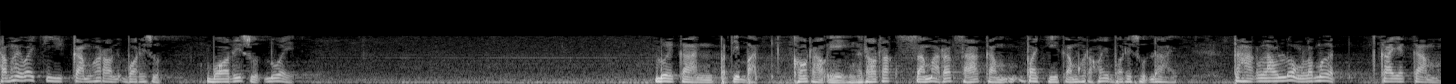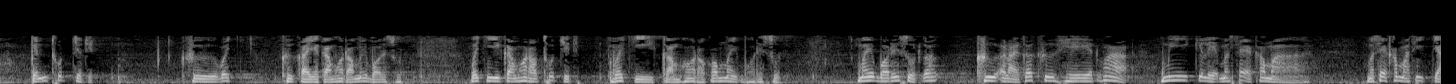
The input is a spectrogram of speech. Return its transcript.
ทำให้วิจีกรรมของเราบริสุทธิ์ บริสุทธิ์ด้วย ด้วยการปฏิบัติของเราเอง เรารักสามารถรักษากรรมวิจีกรรมของเราให้บริสุทธิ์ได้ ถ้าหากเราล่วงละเมิดกายกรรมเป็นทุจริต คือวิคือกายกรรมของเราไม่บริสุทธิ์วิจีกรรมของเราทุจริต วิจีกรรมของเราก็ไม่บริสุทธิ์ ไม่บริสุทธิ์ก็คืออะไรก็คือเหตุว่ามีกิเลสมาแทรกเข้ามา มาแทรกเข้ามาที่ใจ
